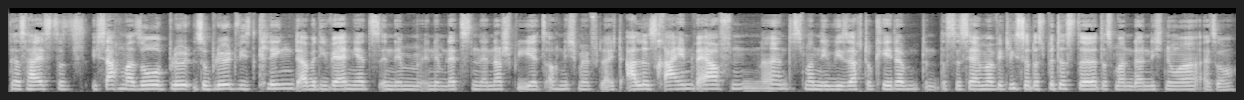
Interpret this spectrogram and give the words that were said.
Das heißt, dass, ich sag mal so blöd, so blöd wie es klingt, aber die werden jetzt in dem, in dem letzten Länderspiel jetzt auch nicht mehr vielleicht alles reinwerfen, ne? dass man irgendwie sagt, okay, da, das ist ja immer wirklich so das Bitterste, dass man da nicht nur, also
